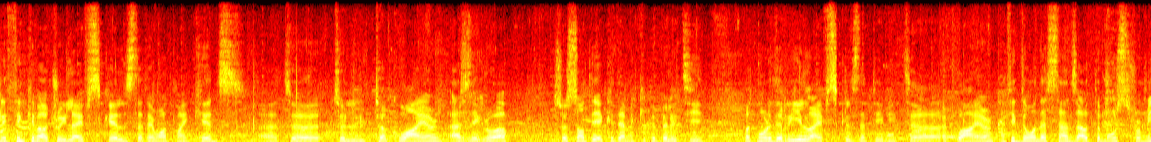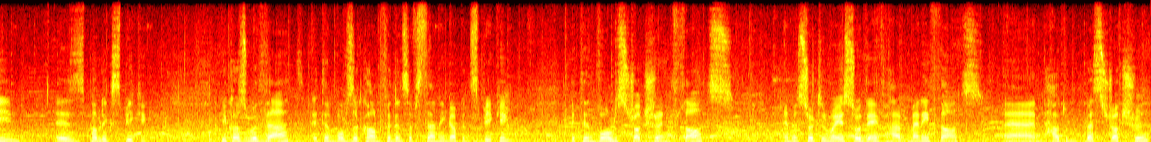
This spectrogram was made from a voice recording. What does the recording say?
I think about real life skills that I want my kids uh, to, to, to acquire as they grow up, so it's not the academic capability, but more the real life skills that they need to acquire. I think the one that stands out the most for me is public speaking. Because with that, it involves the confidence of standing up and speaking. It involves structuring thoughts in a certain way, so they have many thoughts and how to best structure it.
